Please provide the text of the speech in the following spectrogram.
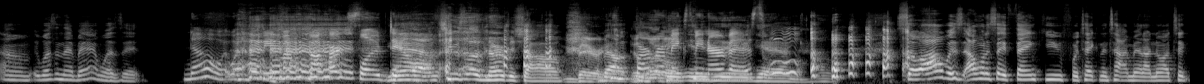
that um, it wasn't that bad, was it? No, it was, I mean, my, my heart slowed down. Yeah, she was a little nervous, y'all. Very. Barbara makes me nervous. Yeah. I know. so I always I want to say thank you for taking the time out. I know I took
